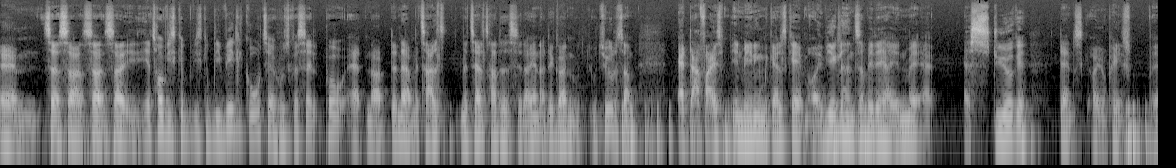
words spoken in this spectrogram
Øhm, så, så, så, så jeg tror, vi skal, vi skal blive virkelig gode til at huske os selv på, at når den der metal, metaltræthed sætter ind, og det gør den ut- utvivlsomt, at der er faktisk en mening med galskaben, og i virkeligheden så vil det her ende med at, at styrke dansk og europæisk øh,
